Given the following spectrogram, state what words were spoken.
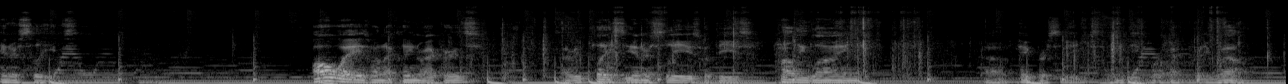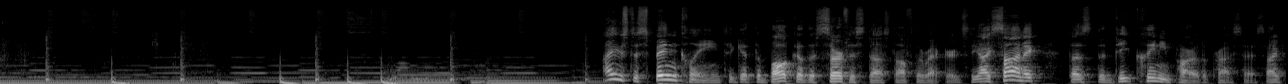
inner sleeves. Always when I clean records, I replace the inner sleeves with these poly-lined uh, paper sleeves. I think these work out pretty well. I used to spin clean to get the bulk of the surface dust off the records. The iSonic does the deep cleaning part of the process. I've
